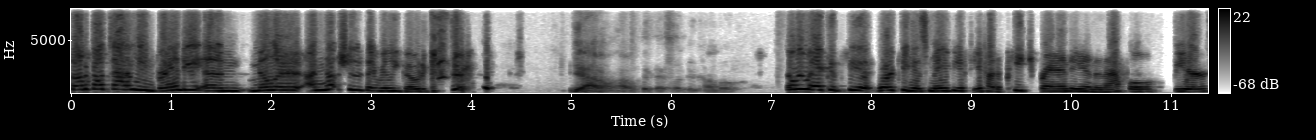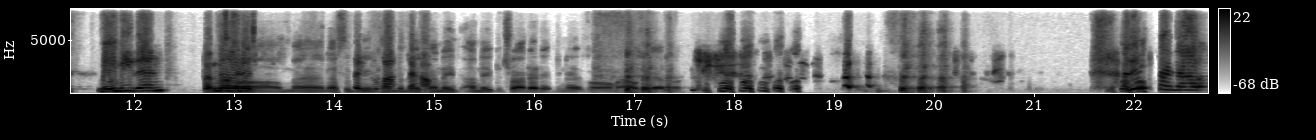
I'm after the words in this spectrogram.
thought about that? I mean, brandy and Miller, I'm not sure that they really go together. yeah, I don't. I don't think that's a good combo. The only way I could see it working is maybe if you had a peach brandy and an apple beer, maybe then. But Miller does. Oh man, that's a good combination. I need I need to try that at the next um, house. I didn't start out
